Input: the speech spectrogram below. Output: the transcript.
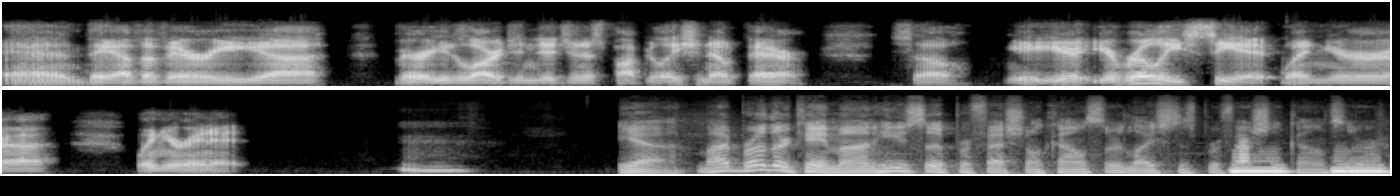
and they have a very, uh, very large indigenous population out there. So you you really see it when you're uh, when you're in it. Mm-hmm. Yeah, my brother came on. He's a professional counselor, licensed professional counselor.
